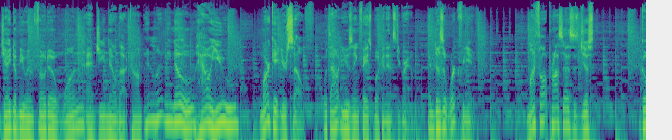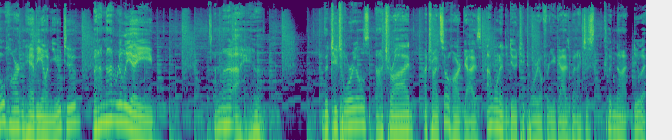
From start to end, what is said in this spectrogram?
jwmphoto1 at gmail.com and let me know how you market yourself without using Facebook and Instagram. And does it work for you? My thought process is just go hard and heavy on YouTube, but I'm not really a I'm not a the tutorials, I tried. I tried so hard, guys. I wanted to do a tutorial for you guys, but I just could not do it.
